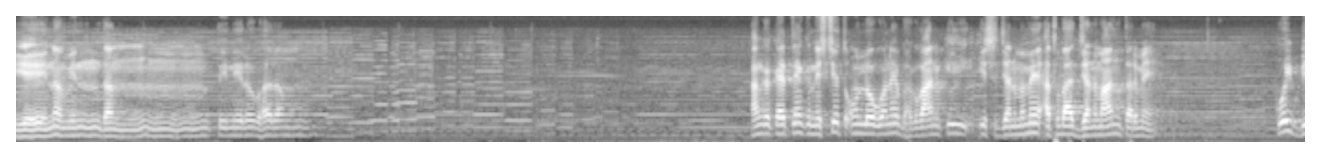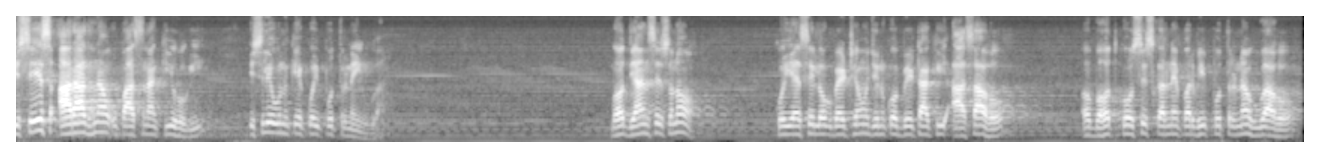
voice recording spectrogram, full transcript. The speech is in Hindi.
ये न विंदन्ति निर्भरम। अंग कहते हैं कि निश्चित उन लोगों ने भगवान की इस जन्म में अथवा जन्मांतर में कोई विशेष आराधना उपासना की होगी, इसलिए उनके कोई पुत्र नहीं हुआ। बहुत ध्यान से सुनो। कोई ऐसे लोग बैठे हों जिनको बेटा की आशा हो और बहुत कोशिश करने पर भी पुत्र न हुआ हो।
